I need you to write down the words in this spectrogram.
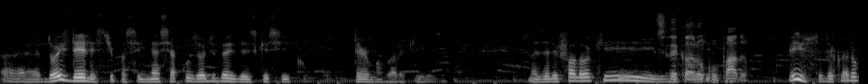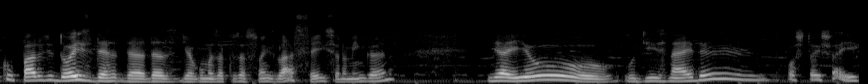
é, dois deles, tipo assim, né? Se acusou de dois deles, esqueci o termo agora que usa. Mas ele falou que. Se declarou que, culpado? Isso, declarou culpado de dois de, de, das, de algumas acusações lá, seis, se eu não me engano. E aí o, o D. Snyder postou isso aí.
